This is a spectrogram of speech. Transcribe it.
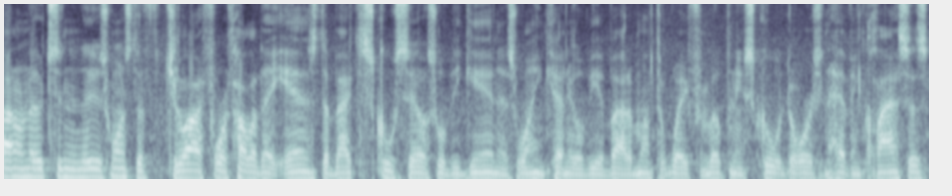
Final notes in the news. Once the July 4th holiday ends, the back to school sales will begin as Wayne County will be about a month away from opening school doors and having classes.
